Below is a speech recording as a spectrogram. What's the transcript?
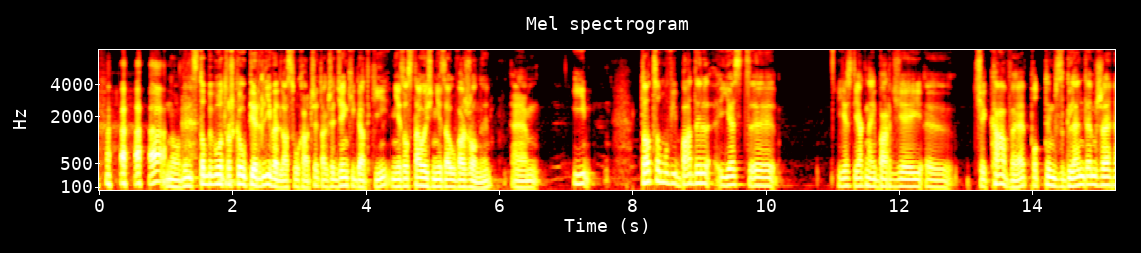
No, więc to by było troszkę upierdliwe dla słuchaczy, także dzięki Gatki, nie zostałeś niezauważony. I to, co mówi Badyl, jest, y, jest jak najbardziej y, ciekawe pod tym względem, że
